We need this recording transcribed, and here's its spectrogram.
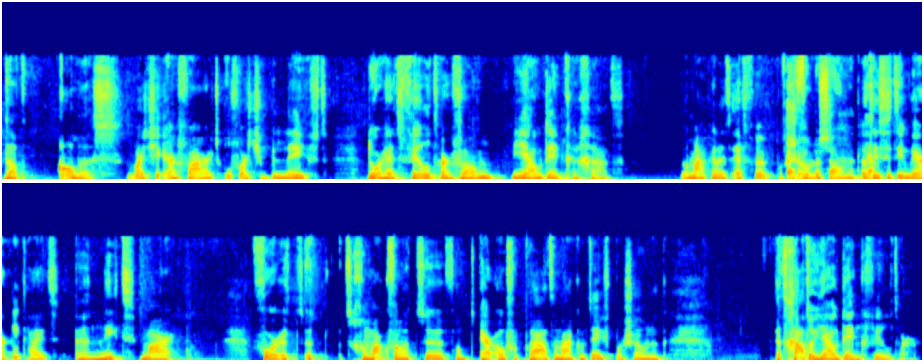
dat alles wat je ervaart of wat je beleeft, door het filter van jouw denken gaat. We maken het even persoonlijk. Even persoonlijk, Dat ja. is het in werkelijkheid eh, niet, maar voor het, het, het gemak van het, eh, van het erover praten maken we het even persoonlijk. Het gaat door jouw denkfilter.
